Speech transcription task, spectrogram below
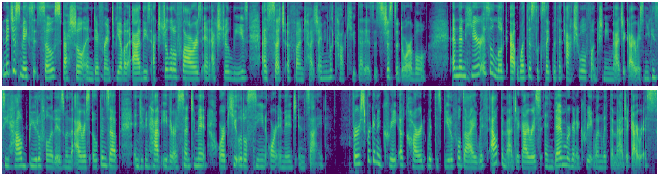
And it just makes it so special and different to be able to add these extra little flowers and extra leaves as such a fun touch. I mean, look how cute that is. It's just adorable. And then here is a look at what this looks like with an actual functioning magic iris. And you can see how beautiful it is when the iris opens up and you can have either a sentiment or a cute little scene or image inside. First, we're going to create a card with this beautiful die without the magic iris, and then we're going to create one with the magic iris.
